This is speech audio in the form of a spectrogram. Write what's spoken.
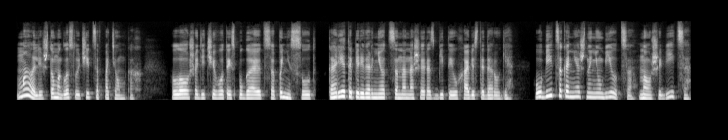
Мало ли, что могло случиться в потемках. Лошади чего-то испугаются, понесут. Карета перевернется на нашей разбитой ухабистой дороге. Убийца, конечно, не убьются, но ушибиться,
